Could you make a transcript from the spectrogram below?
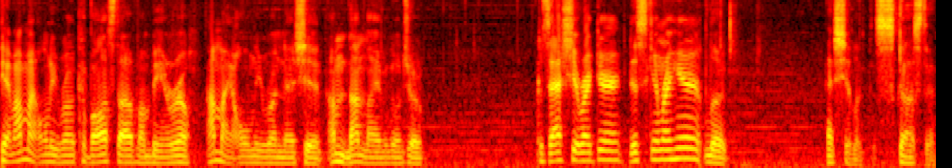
Damn, I might only run Kavala stuff. I'm being real. I might only run that shit. I'm, I'm not even gonna joke. Cause that shit right there, this skin right here, look. That shit look disgusting.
